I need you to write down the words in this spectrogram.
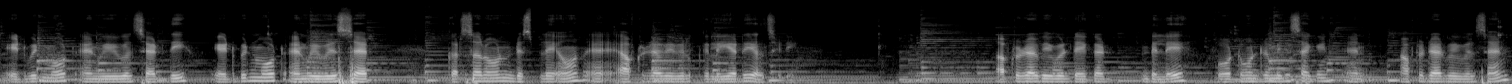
8-bit mode and we will set the 8-bit mode and we will set cursor on display on and after that we will clear the LCD after that we will take a delay for 200 millisecond and after that we will send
